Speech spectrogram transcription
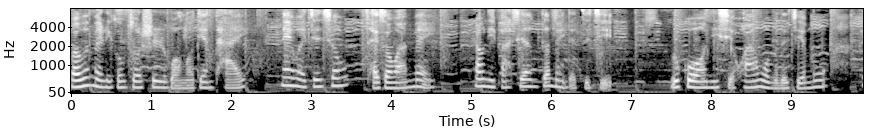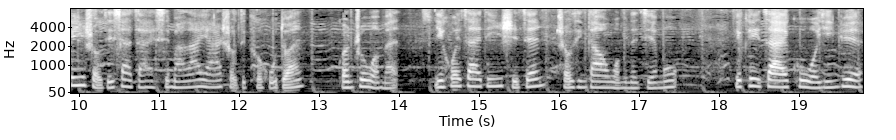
文文美丽工作室网络电台，内外兼修才算完美，让你发现更美的自己。如果你喜欢我们的节目，可以手机下载喜马拉雅手机客户端，关注我们，你会在第一时间收听到我们的节目。也可以在酷我音乐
